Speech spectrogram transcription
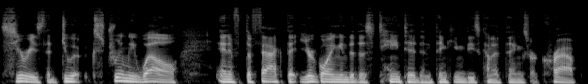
series that do it extremely well. And if the fact that you're going into this tainted and thinking these kind of things are crap,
